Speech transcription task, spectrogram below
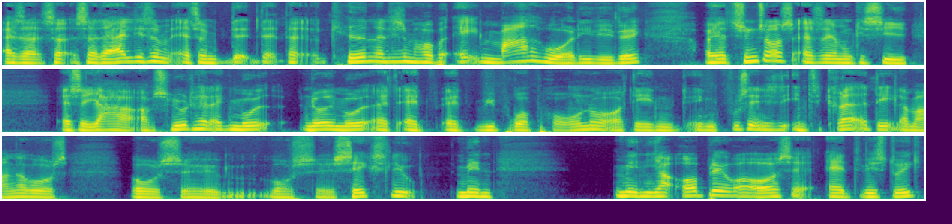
Altså, så, så der er ligesom, altså, der, der, kæden er ligesom hoppet af meget hurtigt i det, ikke? Og jeg synes også, altså, man kan sige, altså, jeg har absolut heller ikke imod, noget imod, at, at, at vi bruger porno, og det er en, en fuldstændig integreret del af mange af vores, vores, øh, vores øh, sexliv. Men, men jeg oplever også, at hvis du ikke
